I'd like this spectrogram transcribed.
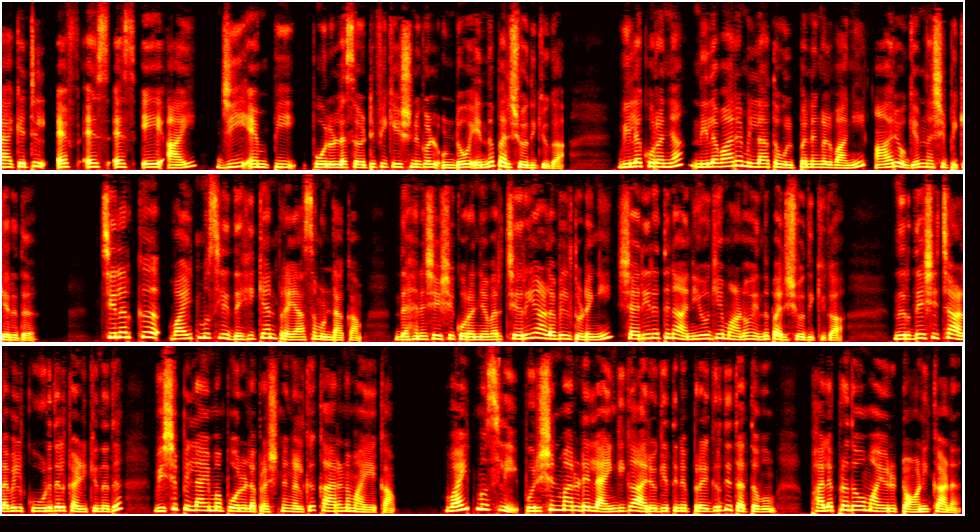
പാക്കറ്റിൽ F S S A I G M P പോലുള്ള സർട്ടിഫിക്കേഷനുകൾ ഉണ്ടോ എന്ന് പരിശോധിക്കുക. വില കുറഞ്ഞ നിലവാരമില്ലാത്ത ഉൽപ്പന്നങ്ങൾ വാങ്ങി ആരോഗ്യം നശിപ്പിക്കരുത്. ചിലർക്ക് വൈറ്റ് മുസ്ലി ദഹിക്കാൻ പ്രയാസമുണ്ടാക്കാം. ദഹനശേഷി കുറഞ്ഞവർ ചെറിയ അളവിൽ തുടങ്ങി ശരീരത്തിന് അനുയോഗ്യമാണോ എന്ന് പരിശോധിക്കുക. നിർദ്ദേശിച്ച അളവിൽ കൂടുതൽ കഴിക്കുന്നത് വിശപ്പില്ലായ്മ പോലുള്ള പ്രശ്നങ്ങൾക്ക് കാരണമായേക്കാം. വൈറ്റ് മുസ്ലി പുരുഷന്മാരുടെ ലൈംഗിക ആരോഗ്യത്തിന് പ്രകൃതിതത്വവും ഫലപ്രദവുമായൊരു ടോണിക്കാണ്.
